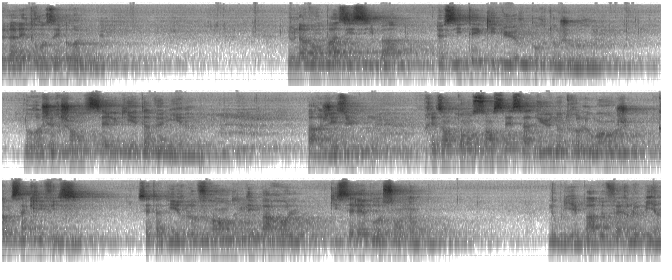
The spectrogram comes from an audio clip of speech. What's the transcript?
De la lettre aux Hébreux. Nous n'avons pas ici-bas de cité qui dure pour toujours. Nous recherchons celle qui est à venir. Par Jésus, présentons sans cesse à Dieu notre louange comme sacrifice, c'est-à-dire l'offrande des paroles qui célèbrent son nom. N'oubliez pas de faire le bien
